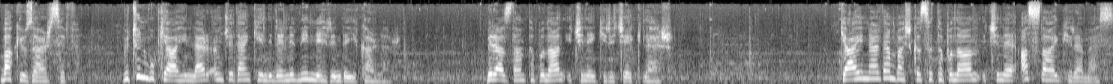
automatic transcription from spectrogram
Bak Yüzersif. Bütün bu kahinler önceden kendilerini Nil nehrinde yıkarlar. Birazdan tapınağın içine girecekler. Kahinlerden başkası tapınağın içine asla giremez.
